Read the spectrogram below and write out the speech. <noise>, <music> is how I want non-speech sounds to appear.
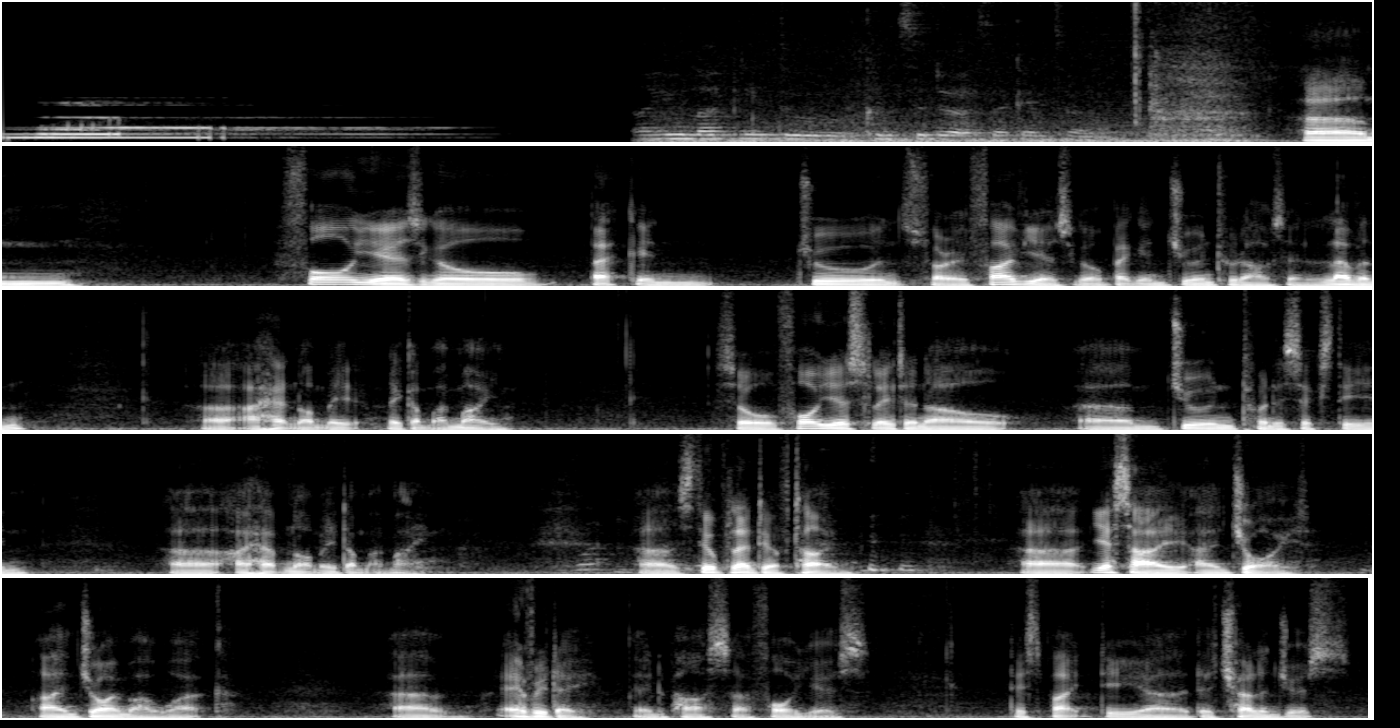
Are you likely to consider a second term? Um, four years ago, back in June, sorry, five years ago, back in June 2011, uh, I had not made, make up my mind. So four years later now, um, June 2016, uh, I have not made up my mind. Uh, still plenty of time. <laughs> Uh, yes, I, I enjoyed. I enjoy my work every day in the past uh, four years, despite the, uh, the challenges.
